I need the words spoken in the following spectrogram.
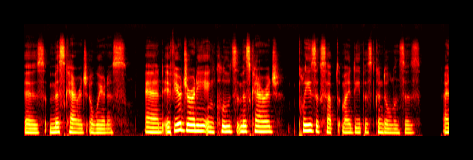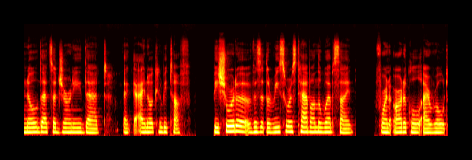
is miscarriage awareness. And if your journey includes miscarriage, please accept my deepest condolences. I know that's a journey that I know it can be tough. Be sure to visit the resource tab on the website for an article I wrote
